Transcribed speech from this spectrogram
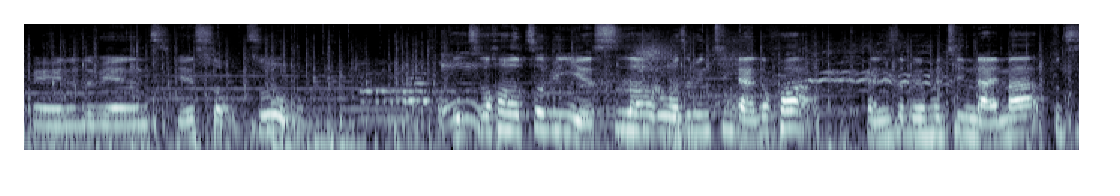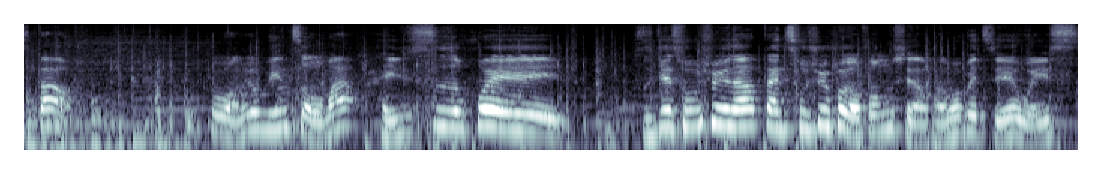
OK，那这边直接守住。守住之后，这边也是哦。如果这边进来的话，但是这边会进来吗？不知道。会往右边走吗？还是会直接出去呢？但出去会有风险，可能会被直接围死。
